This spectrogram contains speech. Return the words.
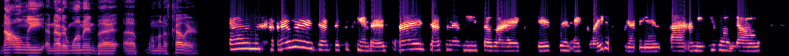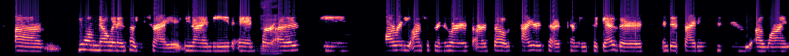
not only another woman but a woman of color Um, I would just, this is Candace. I definitely feel like it's been a great experience. I, I mean, you won't know, um, you won't know it until you try it. You know what I mean? And for Yeah. us being already entrepreneurs ourselves prior to us coming together and deciding to do a line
